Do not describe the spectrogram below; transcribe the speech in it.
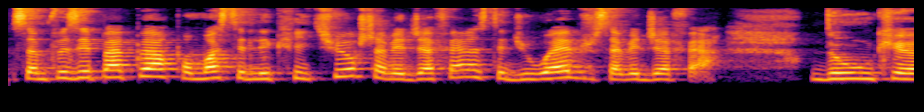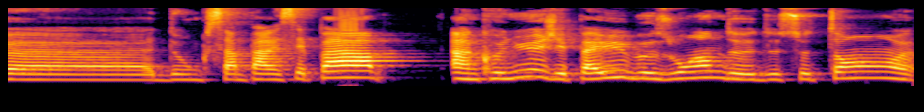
ça me faisait pas peur. Pour moi, c'était de l'écriture, je savais déjà faire, c'était du web, je savais déjà faire. Donc, donc ça me paraissait pas inconnu et j'ai pas eu besoin de, ce temps.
